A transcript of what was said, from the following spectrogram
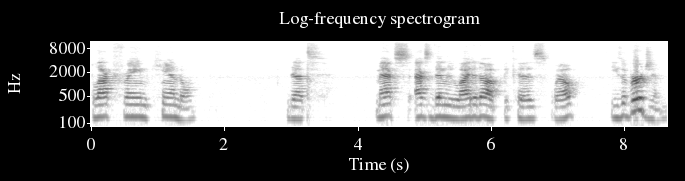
black flame candle that Max accidentally lighted up because, well, he's a virgin.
